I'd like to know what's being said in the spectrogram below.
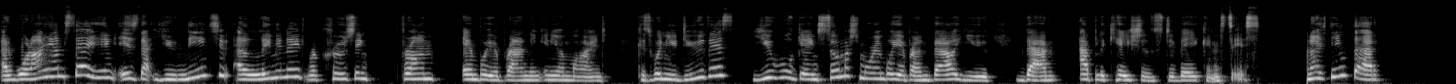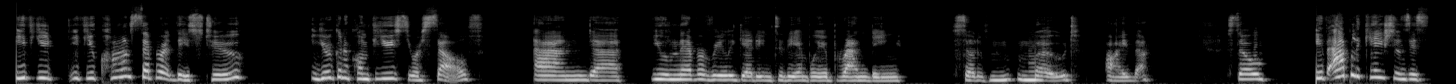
And what I am saying is that you need to eliminate recruiting from employer branding in your mind. Because when you do this, you will gain so much more employer brand value than applications to vacancies. And I think that if you if you can't separate these two, you're going to confuse yourself and uh, you'll never really get into the employer branding sort of mode either. So, if applications is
